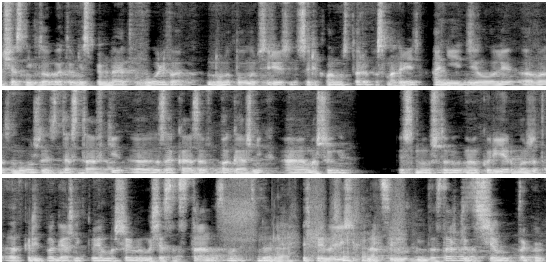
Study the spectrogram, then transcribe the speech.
Сейчас никто об этом не вспоминает. Volvo, ну, на полном серьезе, если рекламу старую посмотреть, они делали э, возможность доставки э, заказов в багажник э, машины. То есть, ну, что э, курьер может открыть багажник твоей машины. Ну, сейчас это странно смотрится, да? да. То есть при наличии 15 минут доставки зачем такой,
